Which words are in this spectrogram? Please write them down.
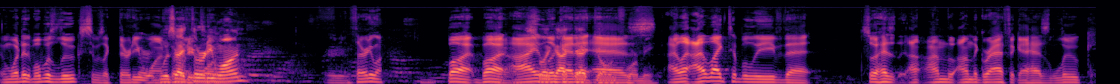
and what did, what was Luke's? It was like thirty one. Was I 31? 31. But but I so I look got at that it going for as me. I like I like to believe that. So it has uh, on the on the graphic it has Luke,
